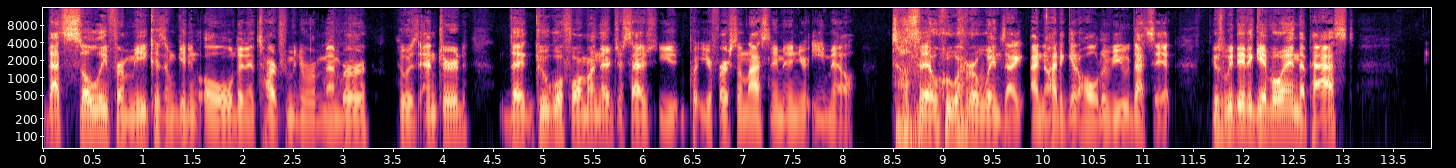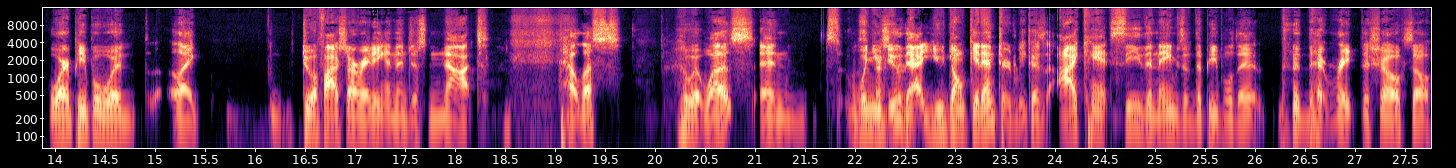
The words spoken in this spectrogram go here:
That's solely for me because I'm getting old and it's hard for me to remember who has entered. The Google form on there just says you put your first and last name in and your email so that whoever wins, I, I know how to get a hold of you. That's it. Because we did a giveaway in the past where people would like do a five star rating and then just not tell us who it was. And when you do that, you don't get entered because I can't see the names of the people that that rate the show. So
